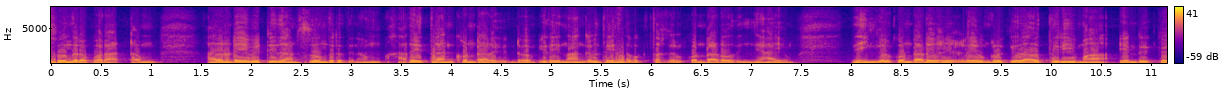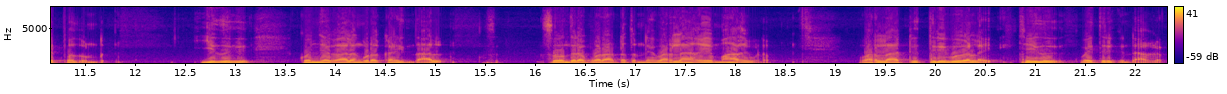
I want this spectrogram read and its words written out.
சுதந்திர போராட்டம். அதனுடைய வெற்றி தான் சுதந்திர தினம். அதைத்தான் கொண்டாடுகின்றோம். இதை நாங்கள் தேசபக்தர்கள் கொண்டாடுவது நியாயம். நீங்கள் கொண்டாடுகிறீர்களே உங்களுக்கு ஏதாவது தெரியுமா என்று கேட்பதுண்டு. இது கொஞ்ச காலம் கூட கழிந்தால் சுதந்திர போராட்டத்தினுடைய வரலாறே மாறிவிடும். வரலாற்று திரிவுகளை செய்து வைத்திருக்கின்றார்கள்.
